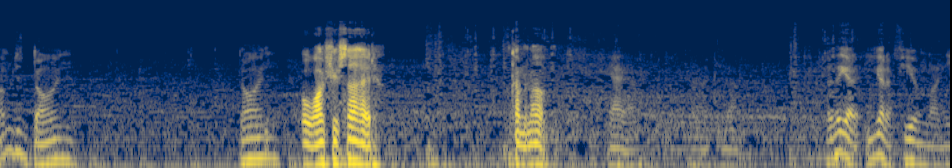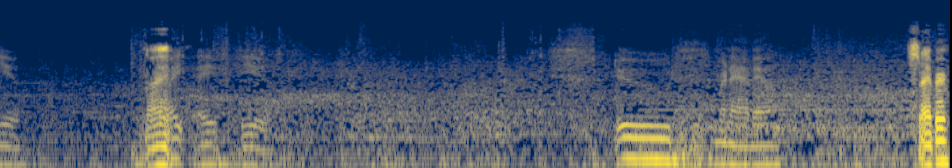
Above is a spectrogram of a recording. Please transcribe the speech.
I'm just done. Done. well, watch your side. Coming up. Yeah, come on. I think I- you got a few of them on you. Alright. Quite a few. Dude, I'm out of ammo. Sniper.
